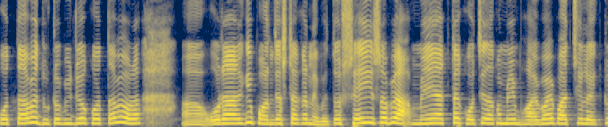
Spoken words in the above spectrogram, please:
করতে হবে, দুটো ভিডিও করতে হবে। ওরা ওরা আর কি পঞ্চাশ টাকা নেবে। তো সেই হিসাবে মেয়ে একটা করছে। তখন মেয়ে ভয় ভয় পাচ্ছিলো একটু।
